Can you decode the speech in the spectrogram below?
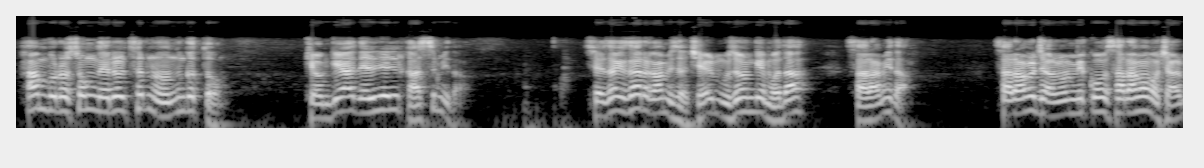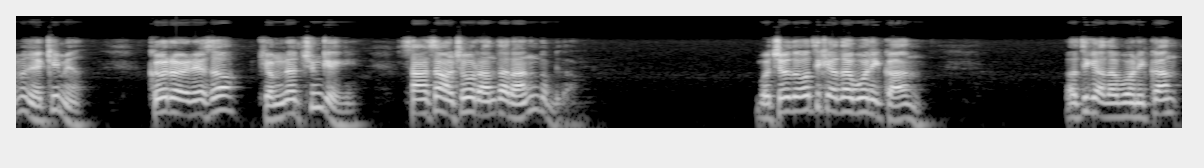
함부로 속내를 털어놓는 것도 경계해야 될 일 같습니다. 세상에 살아가면서 제일 무서운 게 뭐다? 사람이다. 사람을 잘못 믿고 사람하고 잘못 엮이면 그로 인해서 겪는 충격이 상상을 초월한다라는 겁니다. 뭐 저도 어떻게 하다 보니까 어떻게 하다 보니까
